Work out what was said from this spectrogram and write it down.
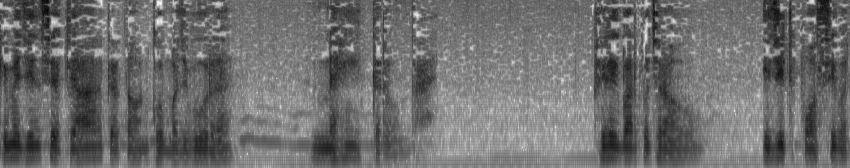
कि मैं जिनसे प्यार करता हूँ, उनको मजबूर है, नहीं करूँगा। फिर एक बार पूछ रहा हूँ इज़ इट पॉसिबल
